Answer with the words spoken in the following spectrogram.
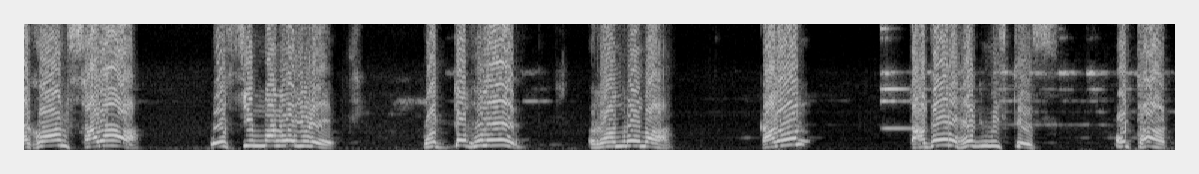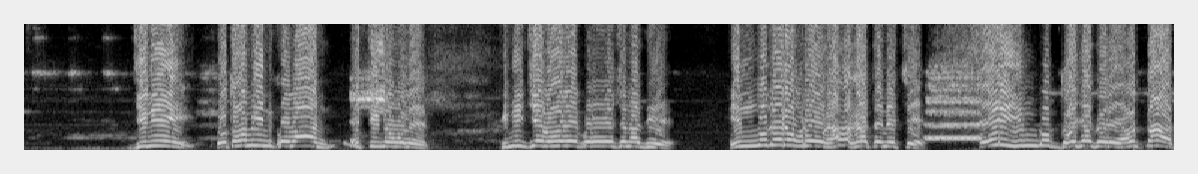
এখন সারা পশ্চিম বাংলা জুড়ে পদ্ম ফুলের রমরমা। কারণ তাদের হেডমিস্ট্রেস অর্থাৎ যিনি প্রথম ইন কমান এই তৃণমূলের তিনি যেভাবে প্ররোচনা দিয়ে হিন্দুদের উপরে আঘাত এনেছে, সেই হিন্দুর ধ্বজা ধরে, অর্থাৎ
